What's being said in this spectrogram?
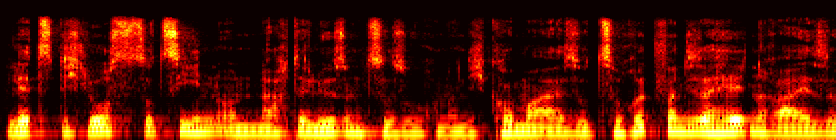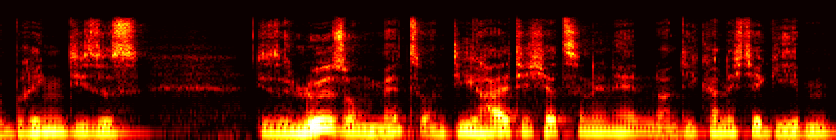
letztlich loszuziehen und nach der Lösung zu suchen. Und ich komme also zurück von dieser Heldenreise, bringe dieses diese Lösung mit und die halte ich jetzt in den Händen und die kann ich dir geben,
